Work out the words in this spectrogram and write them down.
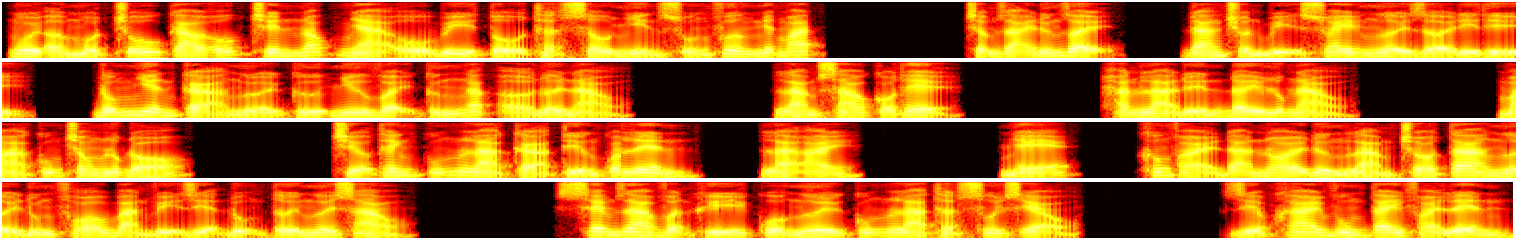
Ngồi ở một chỗ cao ốc trên nóc nhà ổ bị tổ thật sâu nhìn xuống phương nhất mắt. Chậm rãi đứng dậy, đang chuẩn bị xoay người rời đi thì, đông nhiên cả người cứ như vậy cứng ngắc ở nơi nào? Làm sao có thể? Hắn là đến đây lúc nào? Mà cũng trong lúc đó, triệu thanh cũng là cả tiếng quát lên, là ai? Nhé, không phải đã nói đừng làm cho ta người đúng phó bản vị diện đụng tới ngươi sao? Xem ra vận khí của ngươi cũng là thật xui xẻo. Diệp khai vung tay phải lên,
